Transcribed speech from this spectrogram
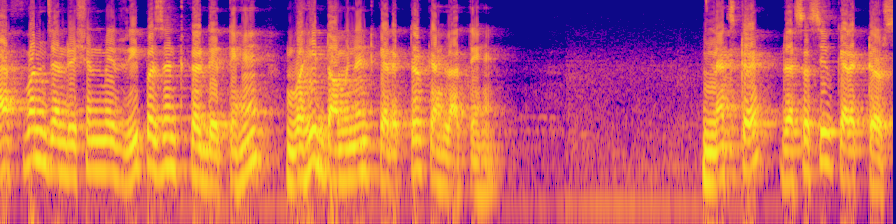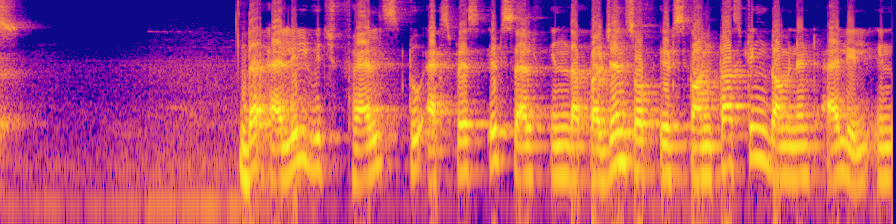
F1 जनरेशन में रिप्रेजेंट कर देते हैं, वही डोमिनेंट कैरेक्टर कहलाते हैं। नेक्स्ट है recessive characters the allele which fails to express itself in the presence of its contrasting dominant allele in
